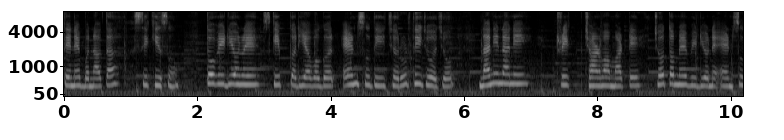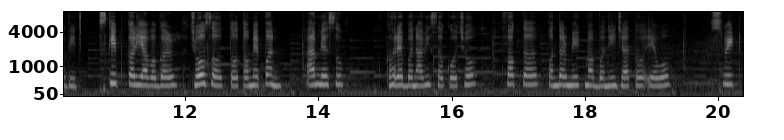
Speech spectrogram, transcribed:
તેને બનાવતા શીખીશું. તો વિડીયોને સ્કીપ કર્યા વગર એન્ડ સુધી જરૂરથી જોજો. નાની નાની ટ્રીક જાણવા માટે જો તમે વિડીયોને એન્ડ સુધી સ્કીપ કર્યા વગર જોશો તો તમે પણ આ મેસૂપ ઘરે બનાવી શકો છો. ફક્ત પંદર મિનિટમાં બની જતો એવો સ્વીટ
